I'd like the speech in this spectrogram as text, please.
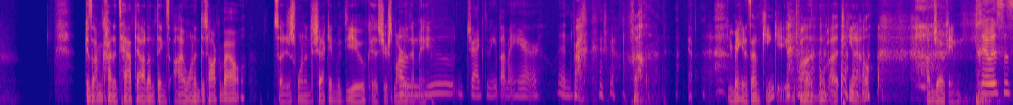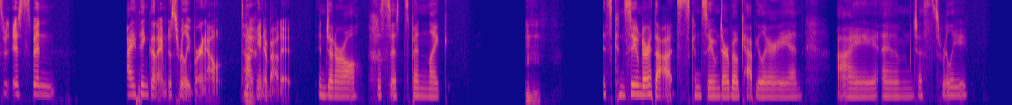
cuz I'm kind of tapped out on things I wanted to talk about. So I just wanted to check in with you cuz you're smarter oh, than me. You dragged me by my hair and yeah. You're making it sound kinky and fun, but you know, I'm joking. it was just it's been I think that I'm just really burnt out Yeah. talking about it in general. Just it's been like Mhm. it's consumed our thoughts, it's consumed our vocabulary and I am just really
